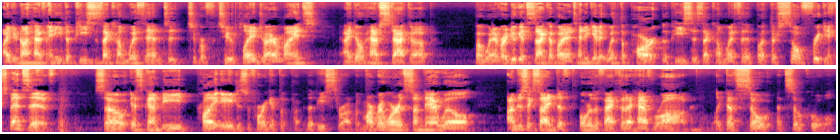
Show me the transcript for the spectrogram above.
I do not have any of the pieces that come with him to, to, to play Gyromites. I don't have Stack Up, but whenever I do get Stack Up, I intend to get it with the part, the pieces that come with it, but they're so freaking expensive. So it's going to be probably ages before I get the, the pieces Rob. But mark my words, someday I will. I'm just excited to, over the fact that I have Rob. Like that's so that's so cool.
